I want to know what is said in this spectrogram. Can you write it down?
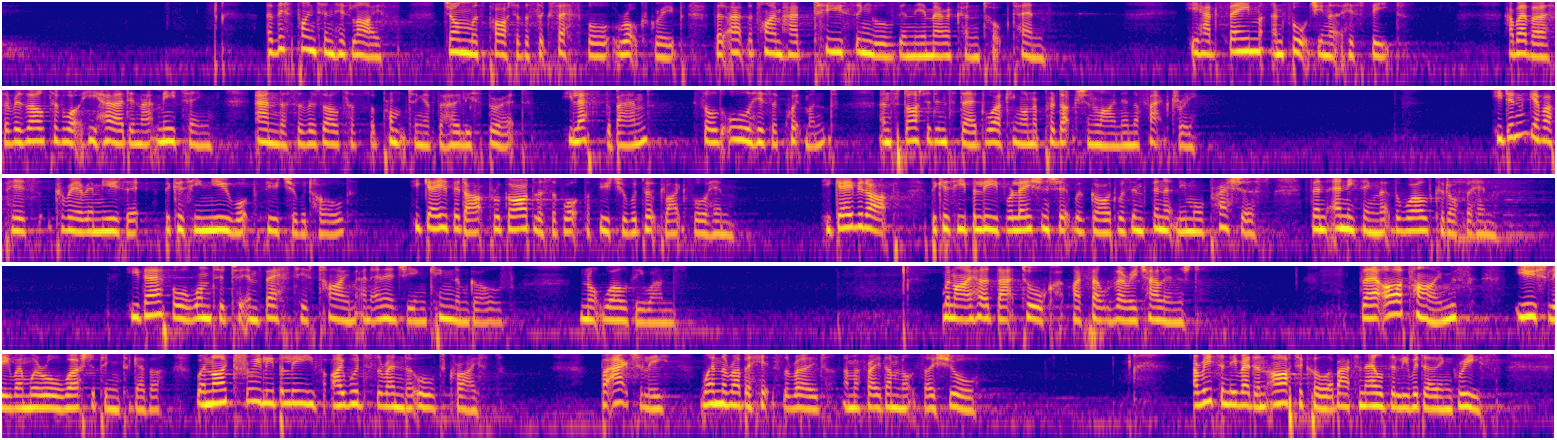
At this point in his life, John was part of a successful rock group that at the time had two singles in the American top 10. He had fame and fortune at his feet. However, as a result of what he heard in that meeting, and as a result of the prompting of the Holy Spirit, he left the band, sold all his equipment, and started instead working on a production line in a factory. He didn't give up his career in music because he knew what the future would hold. He gave it up regardless of what the future would look like for him. He gave it up because he believed relationship with God was infinitely more precious than anything that the world could offer him. He therefore wanted to invest his time and energy in kingdom goals, not worldly ones. When I heard that talk, I felt very challenged. There are times, usually when we're all worshipping together, when I truly believe I would surrender all to Christ. But actually, when the rubber hits the road, I'm afraid I'm not so sure. I recently read an article about an elderly widow in Greece.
